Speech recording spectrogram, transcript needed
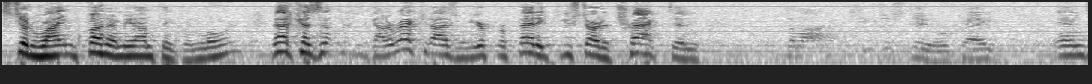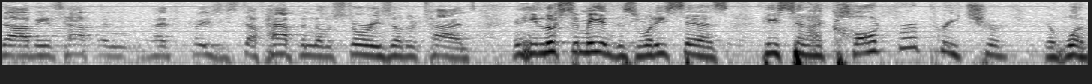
Stood right in front of me, and I'm thinking, Lord, now, because you got to recognize when you're prophetic, you start attracting demons. You just do, okay? And uh, I mean, it's happened. Had crazy stuff happen. Other stories, other times. And he looks at me, and this is what he says. He said, "I called for a preacher, and one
